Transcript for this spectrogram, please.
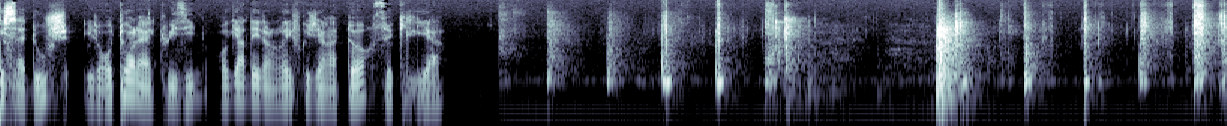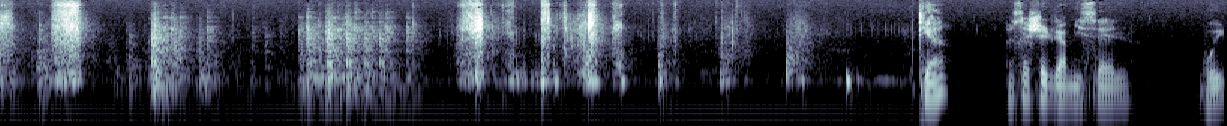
Pris sa douche, il retourne à la cuisine, regarder dans le réfrigérateur ce qu'il y a. Tiens, un sachet de vermicelle. Oui,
